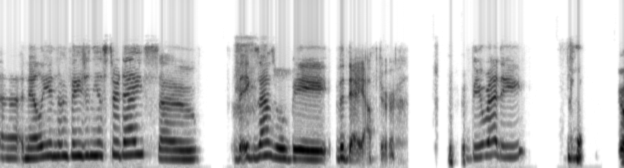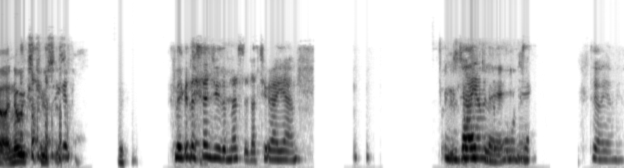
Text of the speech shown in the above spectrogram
uh, an alien invasion yesterday, so the exams will be the day after. Be ready. Yeah, no excuses. They're gonna, they're gonna send you the message at 2 a.m. 2 a.m. in the Exactly. 2 a.m.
